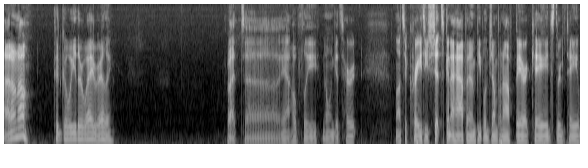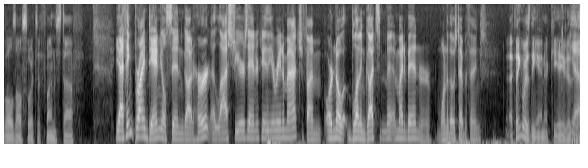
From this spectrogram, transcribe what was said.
I don't know. Could go either way, really. But uh, yeah, hopefully no one gets hurt. Lots of crazy shit's gonna happen. People jumping off barricades, through tables, all sorts of fun stuff. Yeah, I think Bryan Danielson got hurt at last year's Anarchy in the Arena match. If I'm or no, Blood and Guts it might have been or one of those type of things. I think it was the anarchy because Yeah?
